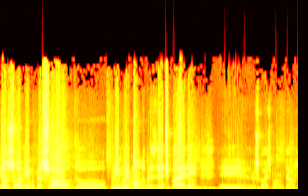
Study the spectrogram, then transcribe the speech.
Eu sou amigo pessoal do primo irmão do presidente Biden, e nos correspondemos.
